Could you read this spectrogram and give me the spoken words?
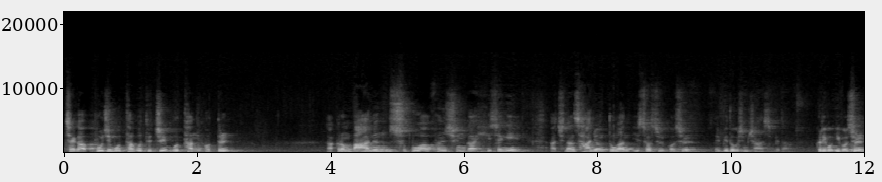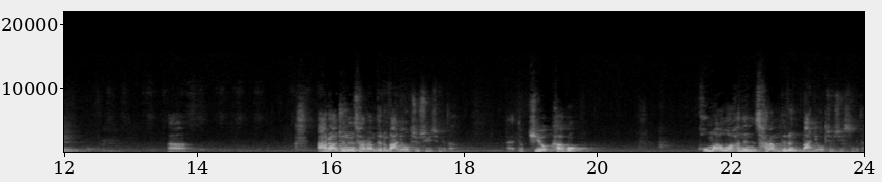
제가 보지 못하고 듣지 못한 것들, 아, 그런 많은 수고와 헌신과 희생이 아, 지난 4년 동안 있었을 것을 믿어 의심치 않습니다. 그리고 이것을 아, 알아주는 사람들은 많이 없을 수 있습니다. 아, 또 기억하고 고마워하는 사람들은 많이 없을 수 있습니다.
